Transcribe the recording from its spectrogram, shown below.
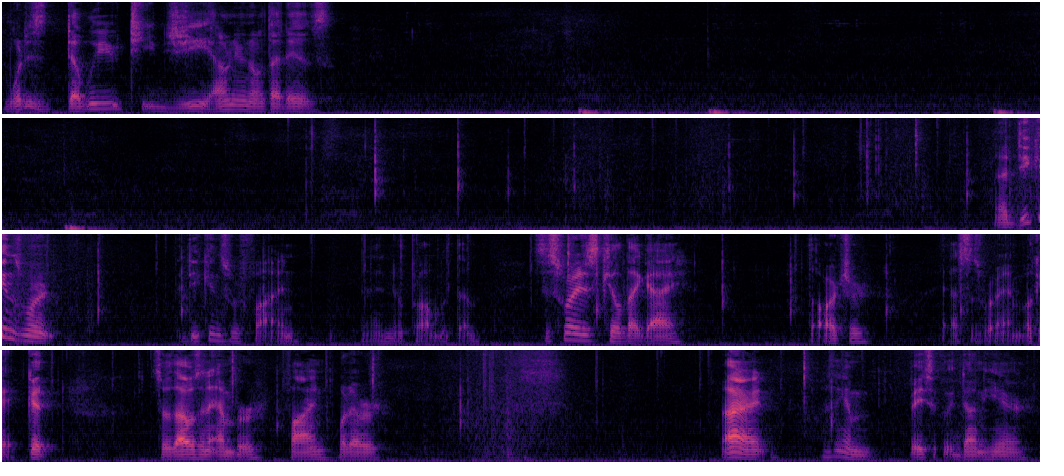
What is WTG? I don't even know what that is. Deacons weren't. Deacons were fine. I had no problem with them. Is this where I just killed that guy? The archer? Yeah, this is where I am. Okay, good. So that was an ember. Fine, whatever. Alright. I think I'm basically done here.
